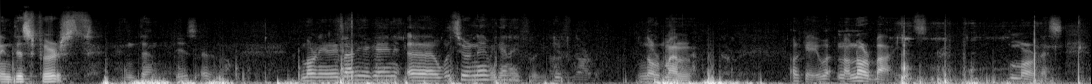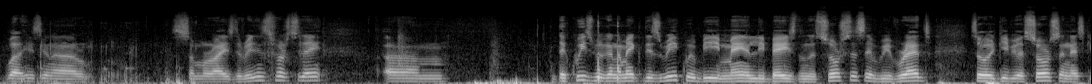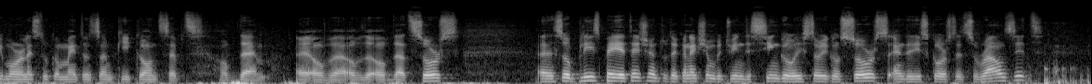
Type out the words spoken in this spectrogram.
opening this first, and then this. I don't know. Good morning, everybody. Again, uh, what's your name again? I forget. Norman. Okay, well, no, Norba. Yes, more or less. Well, he's gonna summarize the readings for today. Um, the quiz we're gonna make this week will be mainly based on the sources that we've read. So we'll give you a source and ask you more or less to comment on some key concepts of them, uh, of, uh, of, the, of that source. Uh, so please pay attention to the connection between the single historical source and the discourse that surrounds it,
